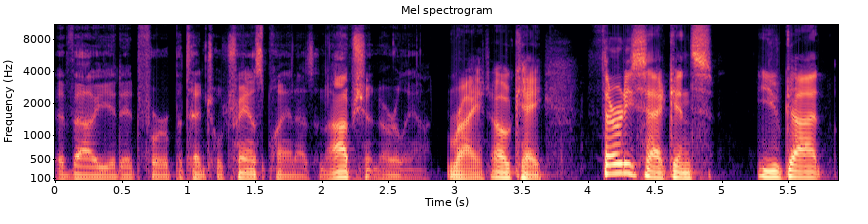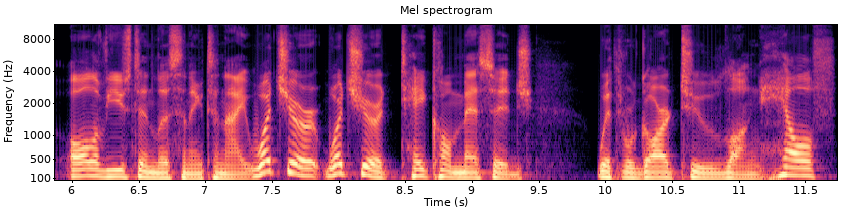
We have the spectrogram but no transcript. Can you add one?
evaluated for a potential transplant as an option early on. Right. Okay. Thirty seconds. You've got all of Houston listening tonight. What's your what's your take home message with regard to lung health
